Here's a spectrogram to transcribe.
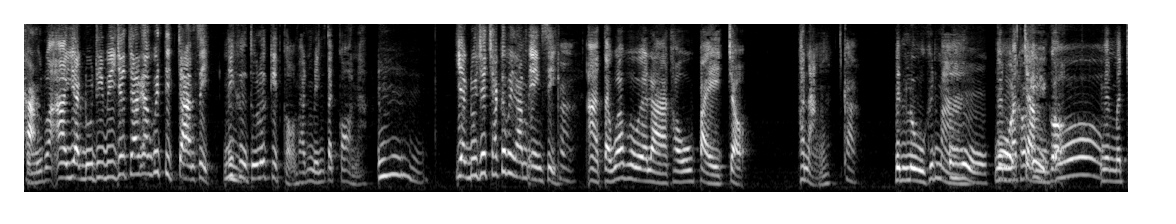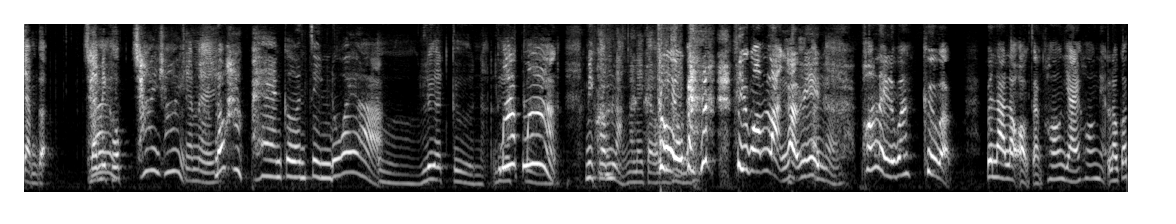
สค่ะมมติว่าอะอยากดูทีวีชัดๆก็ไปติดจานสิ นี่คือธุรกิจของอพาร์ตเมนต์แต่ก่อนนะอืมอยากดูชัดๆก็ไปทำเองสิค่ะอะแต่ว่าพอเวลาเขาไปเจาะ ผนังค่ะ เป็นรูขึ้นมา โอ้โหเงินมัดโกรธเขาอีกจำก็เออ เงินมัดจำก็ได้ไม่ครบ ใช่ใช่ใช่ไหม แล้วหักแพงเกินจริงด้วยอะ เออเลือดเกินอะเลือดเนมาก อะมีความหลังอะไรกับถูกเอาพี่ความหลังค่ะพี่เอาเหรอ เพราะอะไรรู้ป่ะคือแบบเวลาเราออกจากห้องย้ายห้องเนี่ยเราก็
